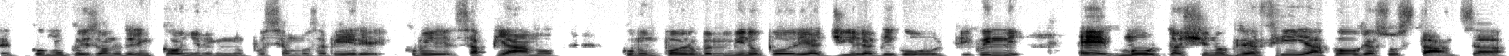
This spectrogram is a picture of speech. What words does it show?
eh, comunque sono delle incognite che non possiamo sapere. Come sappiamo, come un povero bambino può reagire a dei colpi. Quindi è molta scenografia, poca sostanza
